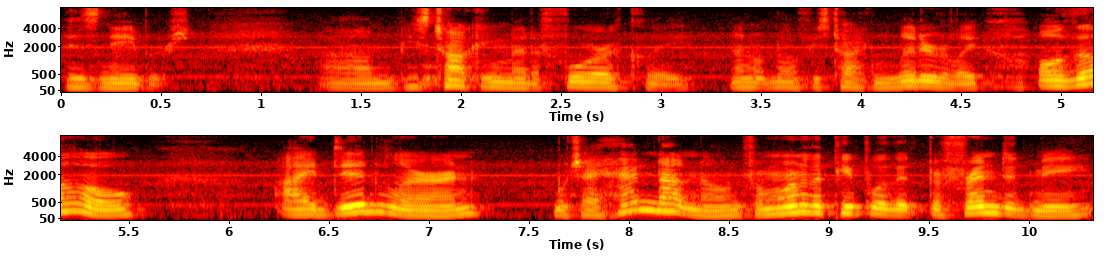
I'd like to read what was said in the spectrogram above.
his neighbors. Um, he's talking metaphorically. I don't know if he's talking literally. Although, I did learn, which I had not known, from one of the people that befriended me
